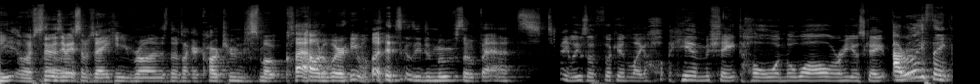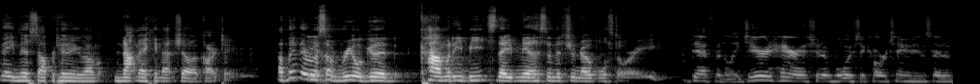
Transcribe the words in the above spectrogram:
He, as soon as he makes a uh, mistake, he runs. There's like a cartoon smoke cloud of where he was because he just moves so fast. He leaves a fucking like him shaped hole in the wall where he escaped. I really think they missed opportunity by not making that show a cartoon. I think there were some real good comedy beats they missed in the Chernobyl story. definitely Jared Harris should have voiced a cartoon instead of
